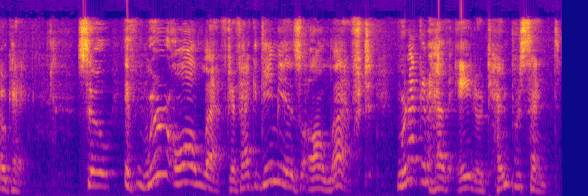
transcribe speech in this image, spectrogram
Okay. So if we're all left, if academia is all left, we're not going to have 8 or 10%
